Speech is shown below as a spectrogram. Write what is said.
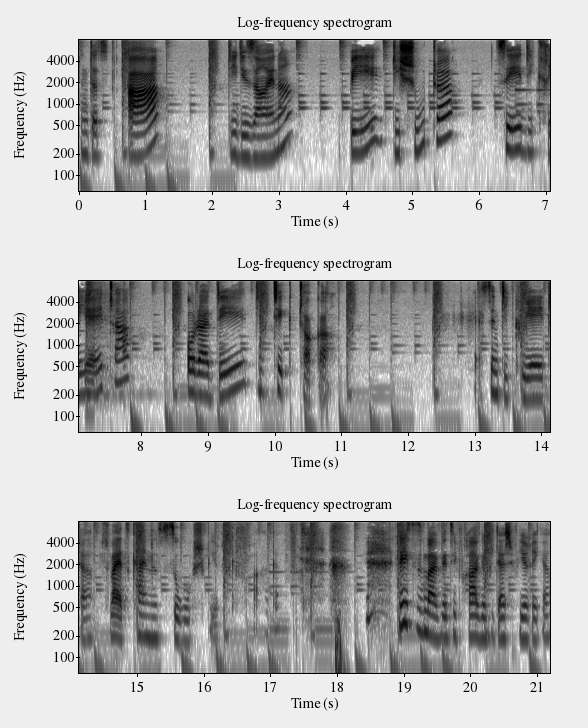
Sind das A, die Designer, B, die Shooter, C, die Creator oder D, die TikToker? Es sind die Creator. Das war jetzt keine so schwierige Frage. Nächstes Mal wird die Frage wieder schwieriger.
